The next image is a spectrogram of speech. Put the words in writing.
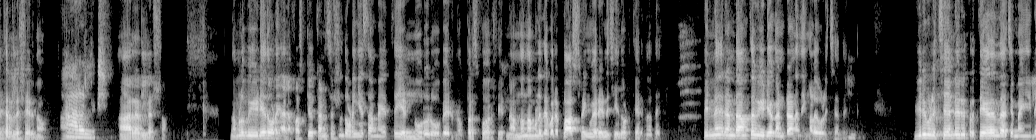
എത്ര ലക്ഷമായിരുന്നു? ആറര ലക്ഷം. ആറര ലക്ഷം. നമ്മൾ വീഡിയോ തുടങ്ങിയല്ല ഫസ്റ്റ് കൺസ്ട്രക്ഷൻ തുടങ്ങിയ സമയത്ത് എണ്ണൂറ് രൂപയായിരുന്നു പെർ സ്ക്വയർ ഫീറ്റിന് അന്നും നമ്മൾ ഇതേപോലെ പ്ലാസ്റ്ററിങ് വരെയാണ് ചെയ്തു കൊടുത്തിരുന്നത്. പിന്നെ രണ്ടാമത്തെ വീഡിയോ കണ്ടാണ് നിങ്ങൾ വിളിച്ചത്. ഇവർ വിളിച്ചതിന്റെ ഒരു പ്രത്യേകത എന്താ വെച്ചിട്ടുണ്ടെങ്കിൽ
